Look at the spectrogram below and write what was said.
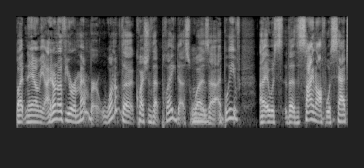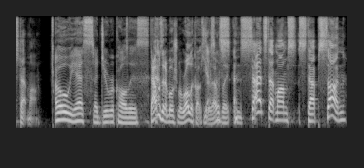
But Naomi, I don't know if you remember, one of the questions that plagued us was, uh, I believe, uh, it was the, the sign off was sad stepmom. Oh, yes, I do recall this. That was an emotional roller coaster. Yes, that was and, like, and sad stepmom's stepson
